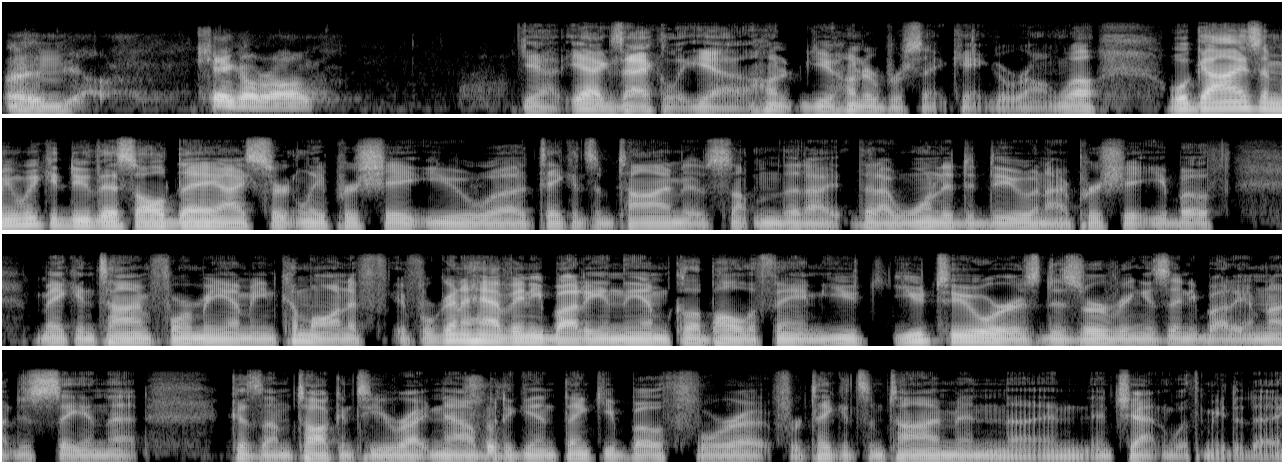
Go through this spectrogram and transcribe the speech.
right? Mhm. Yeah, can't go wrong. Yeah, yeah, exactly. Yeah, you hundred percent can't go wrong. Well, well, guys, I mean, we could do this all day. I certainly appreciate you uh, taking some time. It was something that I that I wanted to do, and I appreciate you both making time for me. I mean, come on, if if we're gonna have anybody in the M Club Hall of Fame, you you two are as deserving as anybody. I'm not just saying that because I'm talking to you right now, but again, thank you both for uh, for taking some time and, uh, and and chatting with me today.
